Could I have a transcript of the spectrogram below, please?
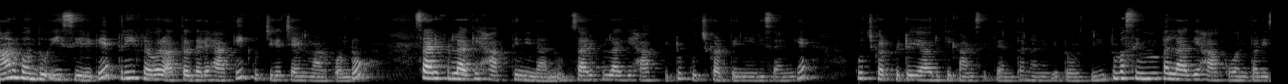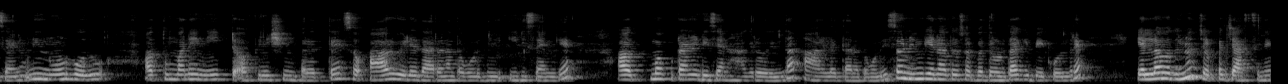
ನಾನು ಬಂದು ಈ ಸೀರೆಗೆ ತ್ರೀ ಫ್ಲವರ್ ಹತ್ತಿರದಲ್ಲಿ ಹಾಕಿ ಕುಚ್ಚಿಗೆ ಚೈನ್ ಮಾಡಿಕೊಂಡು ಸ್ಯಾರಿ ಫುಲ್ಲಾಗಿ ಹಾಕ್ತೀನಿ ನಾನು. ಸ್ಯಾರಿ ಫುಲ್ಲಾಗಿ ಹಾಕಿಬಿಟ್ಟು ಕುಚ್ಚು ಕಟ್ತೀನಿ ಈ ಡಿಸೈನ್ಗೆ ಕುಚ್ಚು ಕಟ್ಬಿಟ್ಟು ಯಾವ ರೀತಿ ಕಾಣಿಸುತ್ತೆ ಅಂತ ನನಗೆ ತೋರಿಸ್ತೀನಿ. ತುಂಬ ಸಿಂಪಲ್ಲಾಗಿ ಹಾಕುವಂಥ ಡಿಸೈನು ನೀವು ನೋಡ್ಬೋದು ಅದು ತುಂಬಾ ನೀಟ್ ಫಿನಿಶಿಂಗ್ ಬರುತ್ತೆ. ಸೊ ಆರು ಎಳೆ ದಾರನ ತೊಗೊಂಡಿದ್ದೀನಿ ಈ ಡಿಸೈನ್ಗೆ. ತುಂಬ ಪುಟಾಣಿ ಡಿಸೈನ್ ಆಗಿರೋದ್ರಿಂದ ಆರು ಎಳೆ ದಾರ ತೊಗೊಂಡಿದ್ದೀನಿ ಸೊ ನಿಮ್ಗೆ ಏನಾದರೂ ಸ್ವಲ್ಪ ದೊಡ್ಡದಾಗಿ ಬೇಕು ಅಂದರೆ ಎಲ್ಲವುದನ್ನು ಸ್ವಲ್ಪ ಜಾಸ್ತಿನೇ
